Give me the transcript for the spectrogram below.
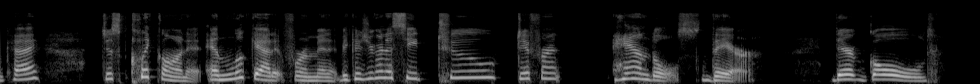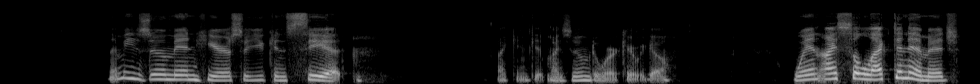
okay? Just click on it and look at it for a minute because you're going to see two different handles there. They're gold. Let me zoom in here so you can see it. If I can get my zoom to work, here we go. When I select an image,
